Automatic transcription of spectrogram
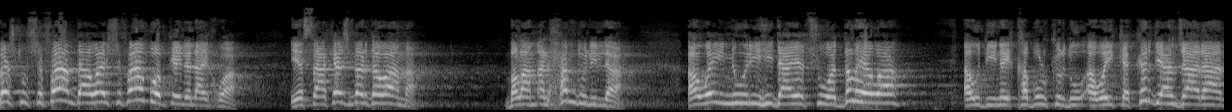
بەشک و شفام داوای شفام بۆ بکەی لە لای خوا ئێساکەش بەردەوامە بەڵام الحمد لله ئەوەی نوری هیدایەت چووە دڵێەوە ئەو دینەی قبول کرد و ئەوەی کە کردیان جاران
